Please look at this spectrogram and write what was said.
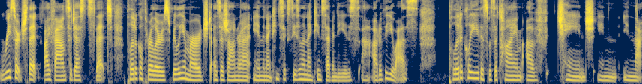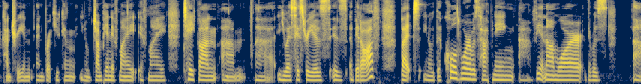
research that I found suggests that political thrillers really emerged as a genre in the 1960s and the 1970s uh, out of the US politically this was a time of change in in that country and and Brooke you can you know jump in if my if my take on um, uh, U.S. history is is a bit off but you know the Cold War was happening uh, Vietnam War there was uh,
